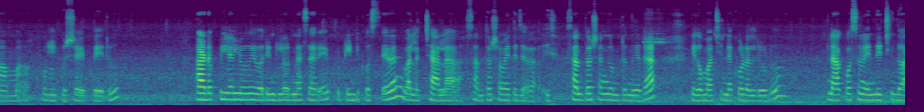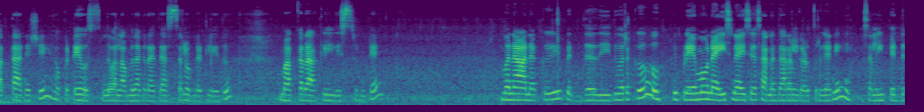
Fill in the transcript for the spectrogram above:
మా అమ్మ ఫుల్ ఖుషి అయిపోయారు. ఆడపిల్లలు ఎవరింట్లో ఉన్నా సరే పుట్టింటికి వస్తే వాళ్ళకి చాలా సంతోషం అయితే జ సంతోషంగా ఉంటుంది కదా. ఇక మా చిన్న కోడలు చూడు నా కోసం ఏం తెచ్చిందో అత్త అనేసి ఒకటే వస్తుంది. వాళ్ళ అమ్మ దగ్గర అయితే అస్సలు ఉండట్లేదు. మా అక్క రాఖీలు ఇస్తుంటే మా నాన్నకి పెద్దది ఇదివరకు ఇప్పుడేమో నైస్ నైస్ సన్నదారాలు కడుతురు కానీ అసలు ఈ పెద్ద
